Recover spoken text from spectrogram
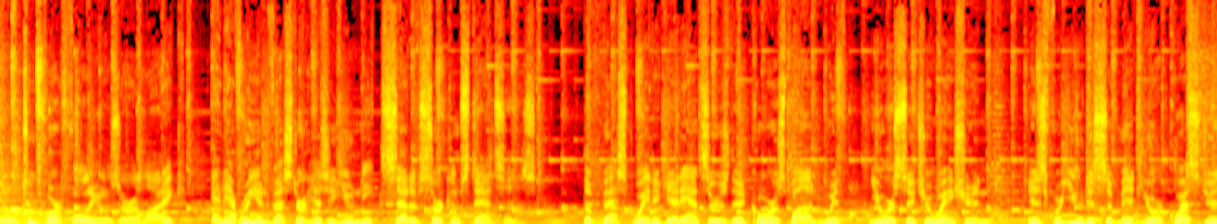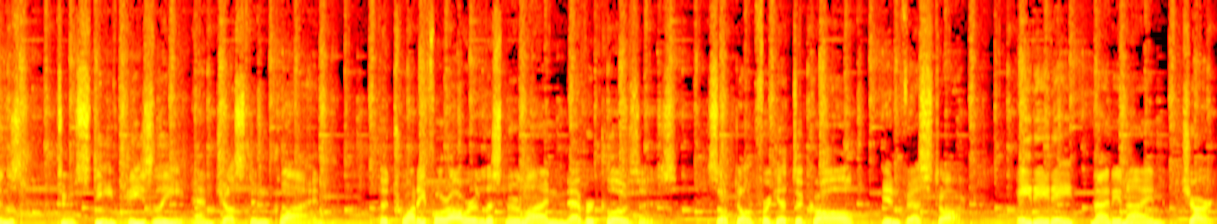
No two portfolios are alike, and every investor has a unique set of circumstances. The best way to get answers that correspond with your situation is for you to submit your questions to Steve Peasley and Justin Klein. The 24 hour listener line never closes, so don't forget to call Invest Talk 888 99 Chart.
